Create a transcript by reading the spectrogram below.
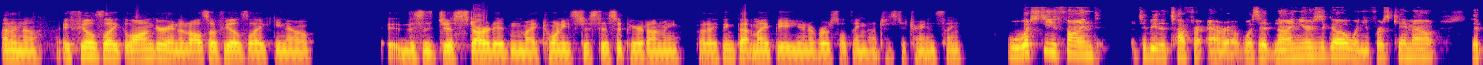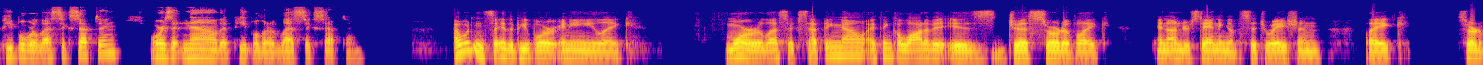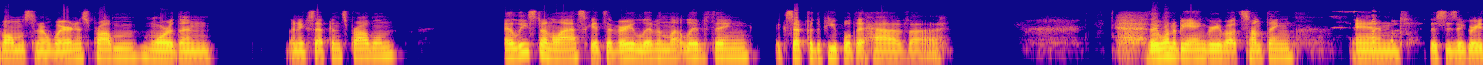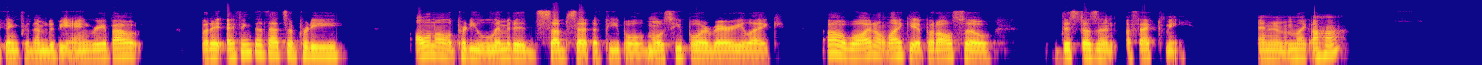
I don't know. It feels like longer, and it also feels like you know, this has just started, and my 20s just disappeared on me. But I think that might be a universal thing, not just a trans thing. Which do you find to be the tougher era? Was it nine years ago when you first came out that people were less accepting, or is it now that people are less accepting? I wouldn't say that people are any like more or less accepting now. I think a lot of it is just sort of like an understanding of the situation, like sort of almost an awareness problem more than an acceptance problem. At least on Alaska, it's a very live and let live thing, except for the people that have, uh, they want to be angry about something, and this is a great thing for them to be angry about. But I, I think that that's a pretty all in all a pretty limited subset of people. Most people are very like oh well i don't like it but also this doesn't affect me. And i'm like uh-huh.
